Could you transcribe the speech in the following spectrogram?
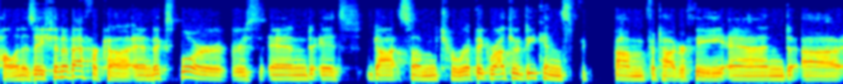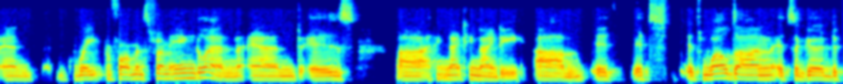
colonization of Africa and explorers, and it's got some terrific Roger Deakins um, photography and uh, and great performance from Iain Glen, and is uh, I think 1990. Um, it it's it's well done. It's a good.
